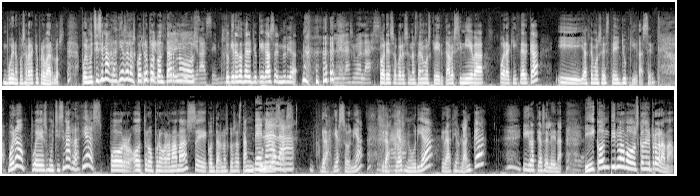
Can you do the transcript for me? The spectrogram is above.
Bueno, pues habrá que probarlos. Pues muchísimas gracias a las cuatro por quiero hacer el contarnos. ¿Tú quieres hacer el Yukigasen, Nuria? El de las bolas. por eso, por eso nos tenemos que ir. A ver si nieva por aquí cerca y, y hacemos este Yukigasen. Bueno, pues muchísimas gracias por otro programa más, eh, contarnos cosas tan De curiosas. nada. Gracias, Sonia. Gracias, Nuria. Gracias, Blanca. Y gracias, Elena. Y continuamos con el programa.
